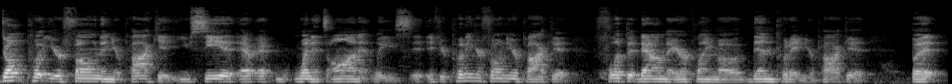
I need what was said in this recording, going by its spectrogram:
don't put your phone in your pocket. You see it at, at- when it's on, at least. If you're putting your phone in your pocket, flip it down to airplane mode, then put it in your pocket. But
